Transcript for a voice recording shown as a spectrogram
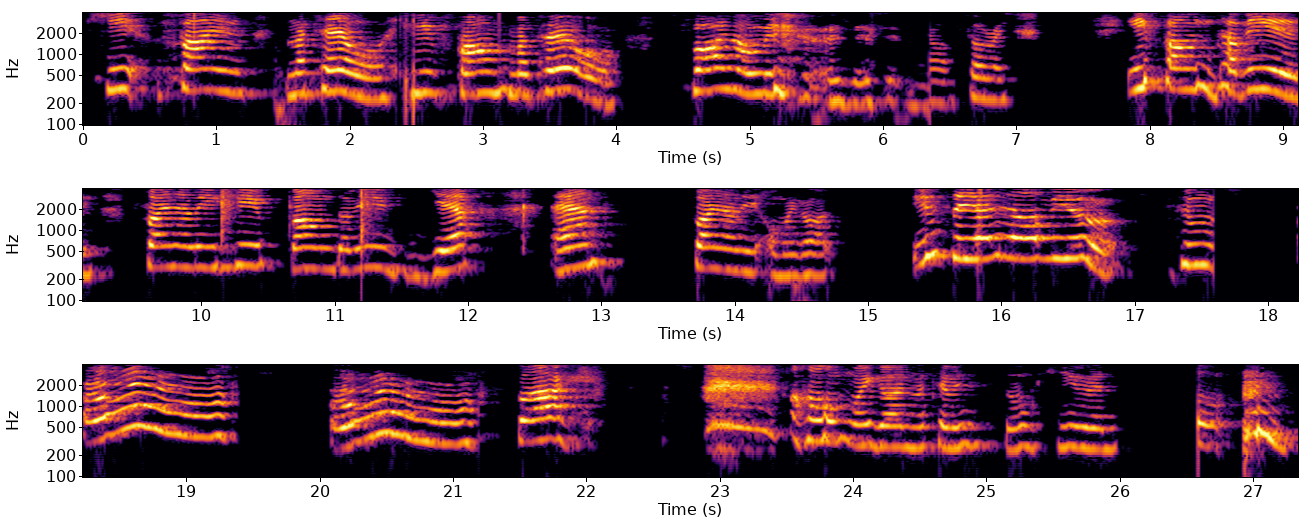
he find Matteo. He found Matteo. Finally. Oh, sorry. He found David. finally he found David. yeah and finally oh my god you say I love you to oh, oh fuck oh my god Matteo is so cute so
